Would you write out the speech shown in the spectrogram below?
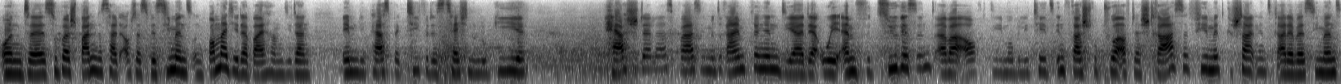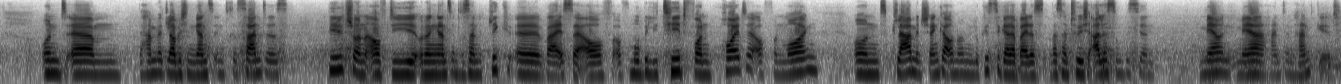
Und äh, super spannend ist halt auch, dass wir Siemens und Bombardier dabei haben, die dann eben die Perspektive des Technologieherstellers quasi mit reinbringen, die ja der OEM für Züge sind, aber auch die Mobilitätsinfrastruktur auf der Straße viel mitgestalten, jetzt gerade bei Siemens. Und ähm, da haben wir, glaube ich, ein ganz interessantes Bild schon auf die, oder eine ganz interessante Blickweise auf, auf Mobilität von heute, auch von morgen. Und klar, mit Schenker auch noch ein Logistiker dabei, das, was natürlich alles so ein bisschen mehr und mehr Hand in Hand geht.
